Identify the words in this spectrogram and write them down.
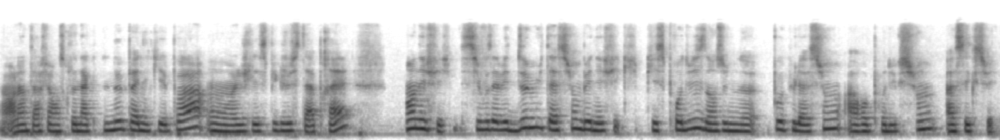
Alors l'interférence clonale, ne paniquez pas, je l'explique juste après. En effet, si vous avez deux mutations bénéfiques qui se produisent dans une population à reproduction asexuée,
